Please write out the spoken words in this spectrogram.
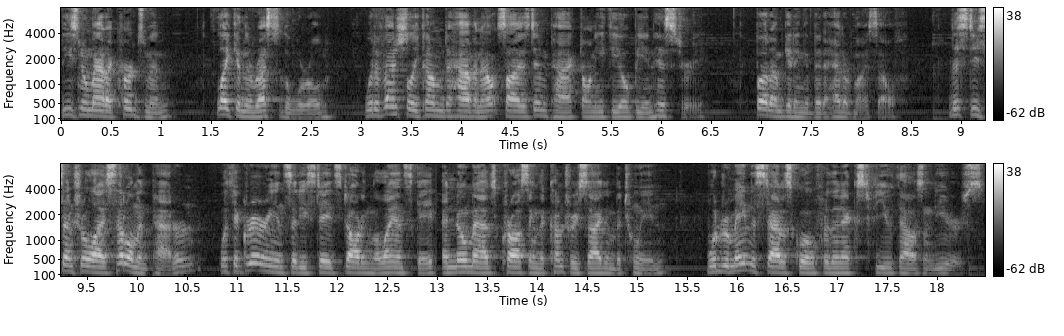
These nomadic herdsmen, like in the rest of the world, would eventually come to have an outsized impact on Ethiopian history. But I'm getting a bit ahead of myself. This decentralized settlement pattern, with agrarian city states dotting the landscape and nomads crossing the countryside in between, would remain the status quo for the next few thousand years.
